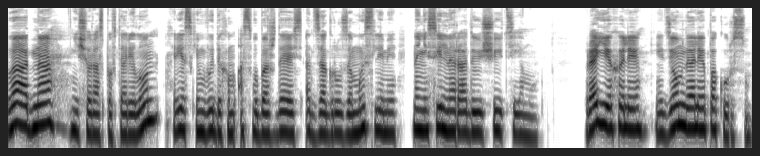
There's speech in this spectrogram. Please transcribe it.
«Ладно», — еще раз повторил он, резким выдохом освобождаясь от загруза мыслями на не сильно радующую тему. «Проехали, идем далее по курсу».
